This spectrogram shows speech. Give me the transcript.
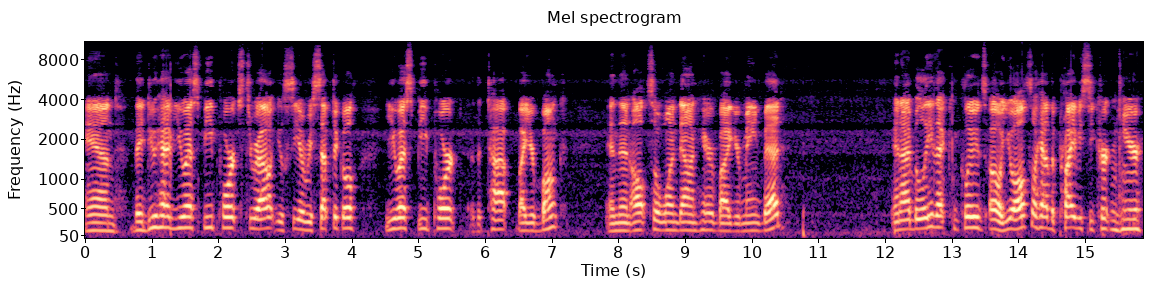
and they do have USB ports throughout. You'll see a receptacle USB port at the top by your bunk and then also one down here by your main bed. And I believe that concludes, oh, you also have the privacy curtain here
